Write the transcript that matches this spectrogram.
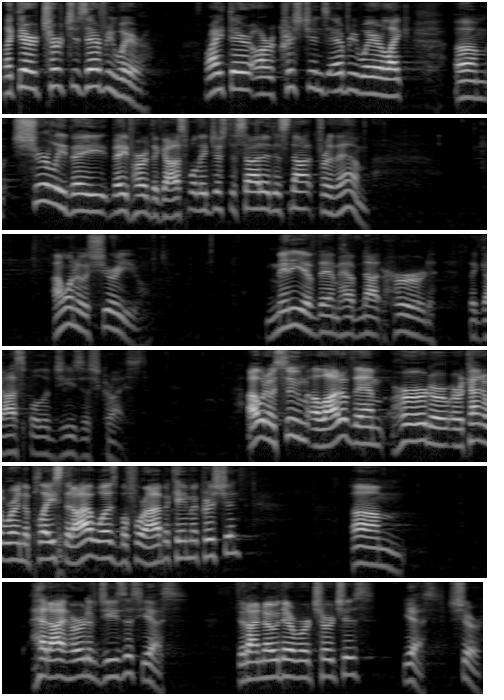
Like there are churches everywhere, right? There are Christians everywhere. Like, um, surely they, they've heard the gospel. They've just decided it's not for them. I want to assure you, many of them have not heard the gospel of Jesus Christ. I would assume a lot of them heard or, or kind of were in the place that I was before I became a Christian. Um, had I heard of Jesus? Yes. Did I know there were churches? Yes, sure.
